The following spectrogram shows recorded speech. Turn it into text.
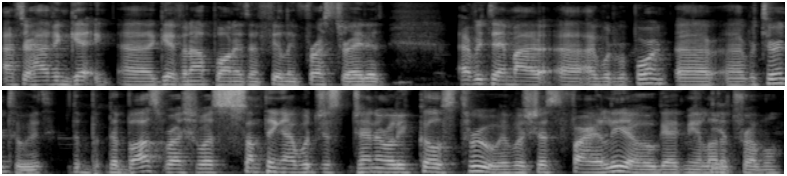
after having get, uh, given up on it and feeling frustrated. Every time I uh, I would report, uh, uh, return to it, the, the boss rush was something I would just generally coast through. It was just Fire Leo who gave me a lot of trouble.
